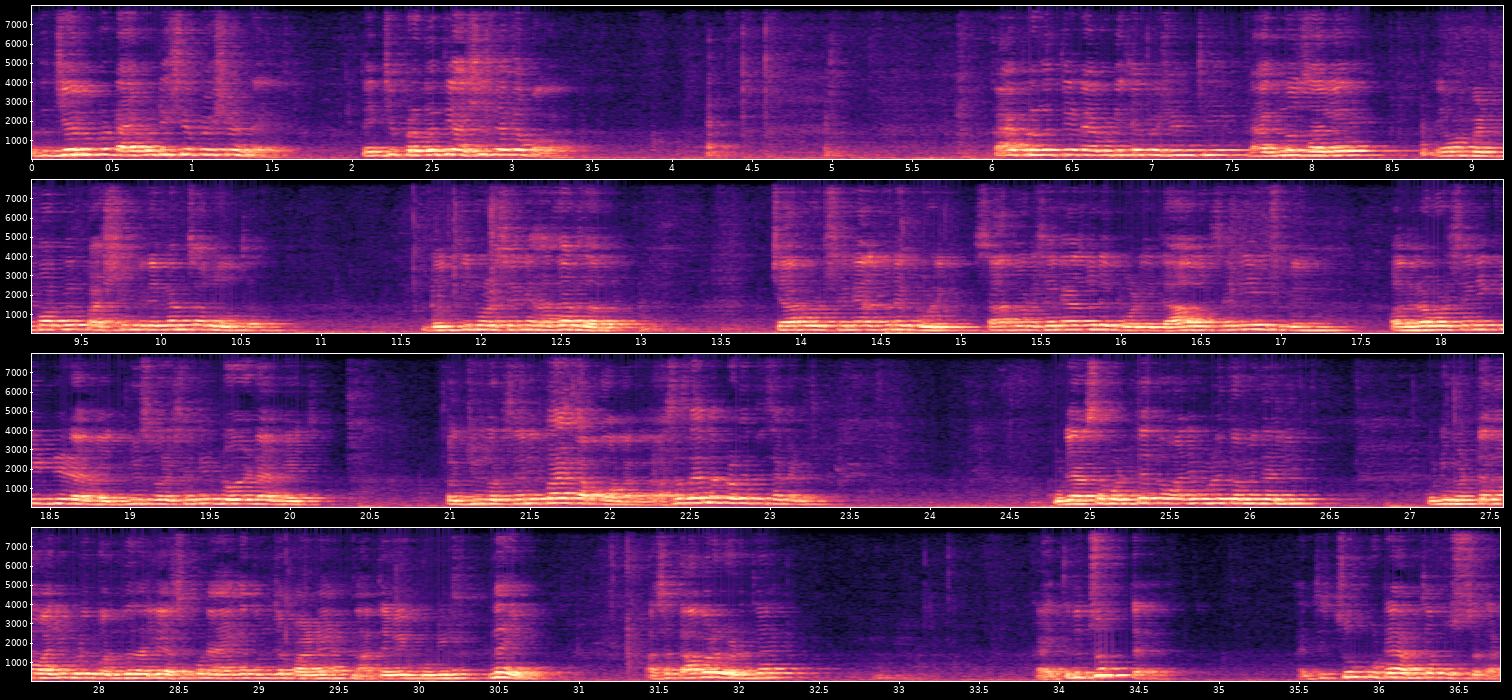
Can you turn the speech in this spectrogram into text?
आता जे लोक डायबिटीसचे पेशंट आहेत त्यांची प्रगती अशीच आहे का बघा? काय प्रगती आहे डायबिटीसच्या पेशंटची डायग्नोज झाले तेव्हा मेटफॉर्मिन पाचशे मिलीग्राम चालू होतं. दोन तीन वर्षांनी हजार झालं. चार वर्षांनी अजून एक गोळी सात वर्षांनी अजून एक गोळी दहा वर्षांनी इन्शुलिन पंधरा वर्षांनी किडनी डॅमेज वीस वर्षांनी डोळे डॅमेज पंचवीस वर्षांनी पाय कापावं लागला. असंच आहे ना प्रगती सगळ्यांची? कुणी असं म्हणते का माझी गोळी कमी झाली? कुणी म्हणतं का माझी गोळी बंद झाली? असं कोणी आहे का तुमच्या पाण्यात नातेवाईक कुणी? नाही. असं का बरं घडतंय? काहीतरी चुकतंय आणि ती चूक कुठे आहे? आमच्या पुस्तकात.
